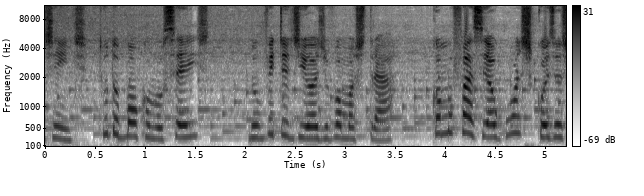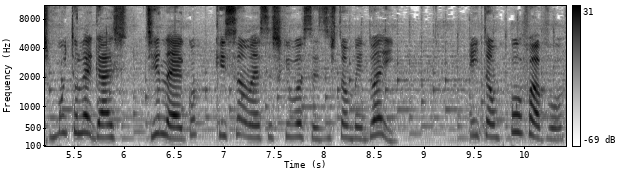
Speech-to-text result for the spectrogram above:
gente! Tudo bom com vocês? No vídeo de hoje vou mostrar como fazer algumas coisas muito legais de Lego, que são essas que vocês estão vendo aí. Então, por favor,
